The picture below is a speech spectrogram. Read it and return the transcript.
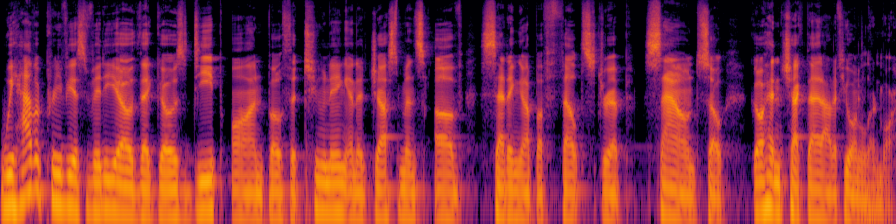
We have a previous video that goes deep on both the tuning and adjustments of setting up a felt strip sound, so go ahead and check that out if you want to learn more.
